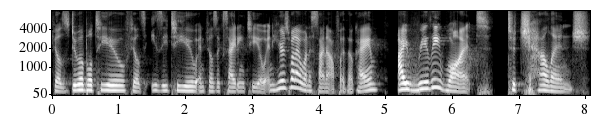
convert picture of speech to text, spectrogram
feels doable to you, feels easy to you, and feels exciting to you. And here's what I want to sign off with, okay? I really want to challenge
